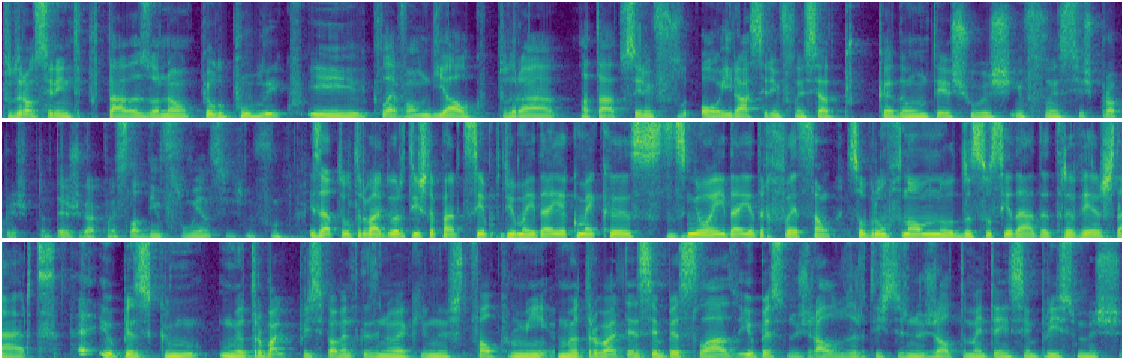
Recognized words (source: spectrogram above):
poderão ser interpretadas ou não pelo público e que leva a um diálogo que poderá lá está, ser ou irá ser influenciado por cada um tem as suas influências próprias. Portanto, é jogar com esse lado de influências, no fundo. Exato, o trabalho do artista parte sempre de uma ideia. Como é que se desenhou a ideia de reflexão sobre um fenómeno de sociedade através da arte? É, eu penso que o meu trabalho, principalmente, quer dizer, não é que neste falo por mim, o meu trabalho tem sempre esse lado, e eu penso no geral, os artistas no geral também têm sempre isso, mas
